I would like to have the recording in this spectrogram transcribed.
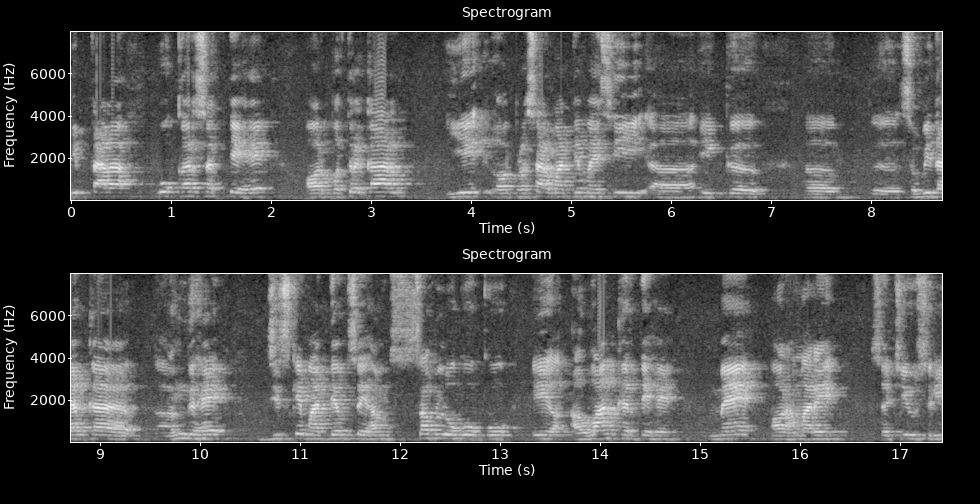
निपटारा वो कर सकते हैं। और पत्रकार ये और प्रसार माध्यम ऐसी एक संविधान का अंग है, जिसके माध्यम से हम सब लोगों को ये आह्वान करते हैं। मैं और हमारे सचिव श्री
